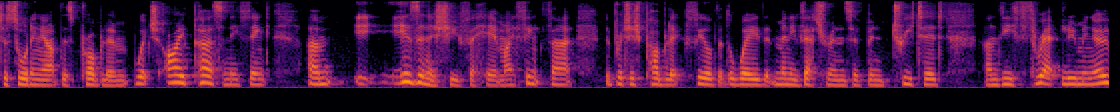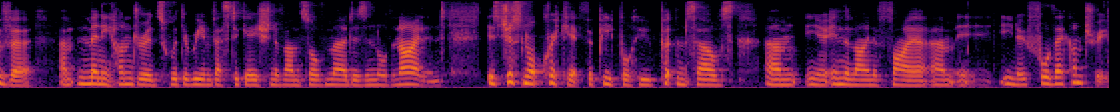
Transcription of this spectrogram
to sorting out this problem, which I personally think um, is an issue for him. I think that the British public feel that the way that many veterans have been treated and the threat looming over um, many hundreds with the reinvestigation of unsolved murders in Northern Ireland is just not cricket for people who put themselves, um, you know, in the line of fire, um, you know, for their country.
